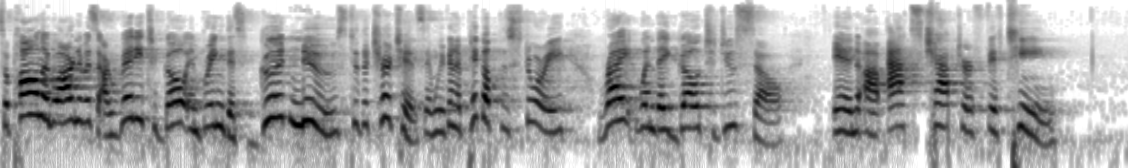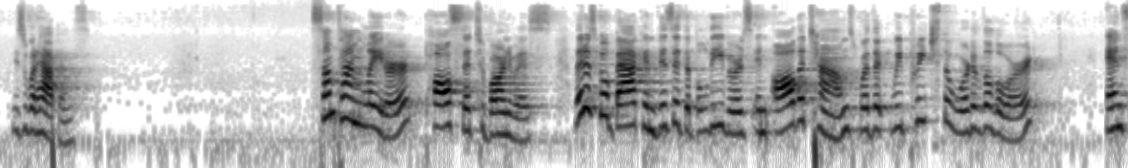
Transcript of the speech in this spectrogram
So Paul and Barnabas are ready to go and bring this good news to the churches. And we're going to pick up the story right when they go to do so in uh, Acts chapter 15. This is what happens. Sometime later, Paul said to Barnabas, Let us go back and visit the believers in all the towns where the, we preach the word of the Lord and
